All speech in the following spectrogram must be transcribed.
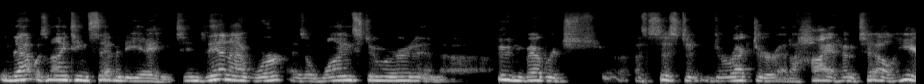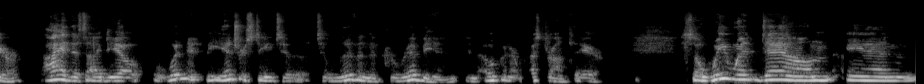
And that was 1978. And then I worked as a wine steward and food and beverage assistant director at a Hyatt hotel here. I had this idea, wouldn't it be interesting to, to live in the Caribbean and open a restaurant there? So we went down, and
